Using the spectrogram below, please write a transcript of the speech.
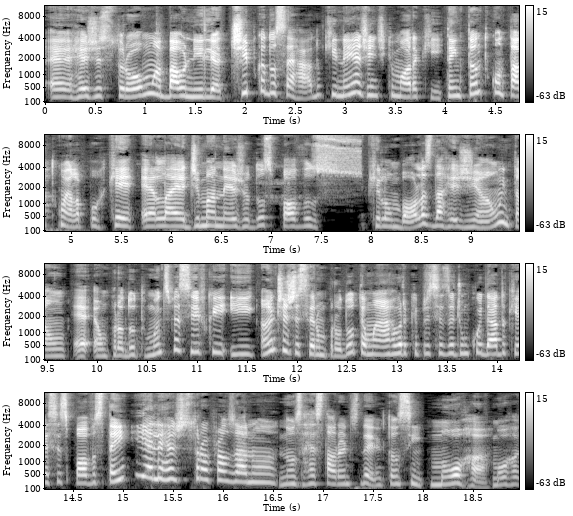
é, registrou uma baunilha típica do Cerrado, que nem a gente que mora aqui tem tanto contato com ela, porque ela é de manejo dos povos quilombolas da região, então é, é um produto muito específico e, e, antes de ser um produto, é uma árvore que precisa de um cuidado que esses povos têm e ele registrou para usar no, nos restaurantes dele. Então, assim, morra, morra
